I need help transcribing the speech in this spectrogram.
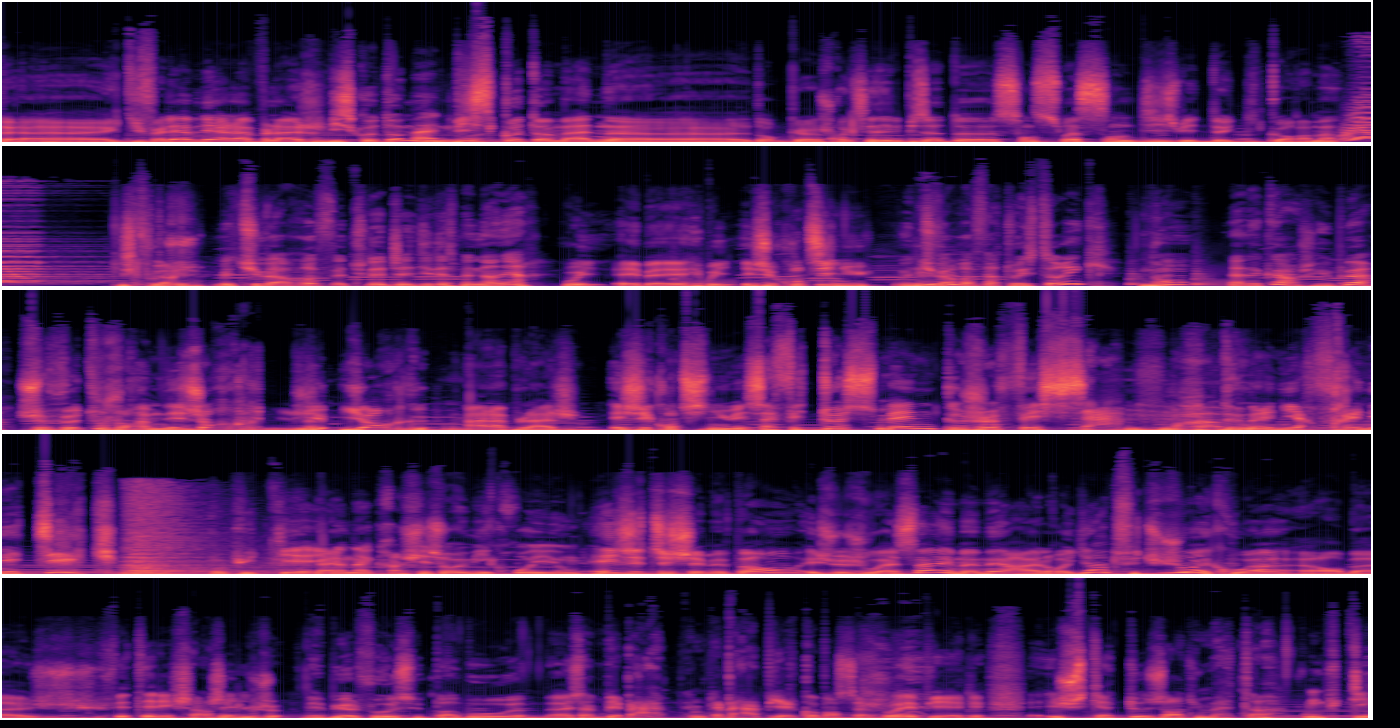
Euh, qu'il fallait amener à la plage. Biscottoman. quoi. Biscottoman, euh, donc euh, je crois que c'était l'épisode 178 de Geekorama. Qu'est-ce qui Mais tu vas refaire. Tu l'as déjà dit la semaine dernière. Oui, eh ben oui, et je continue. Mais tu vas refaire tout l'historique Non, Ah d'accord, j'ai eu peur. je veux toujours amener genre Y- à la plage. Et j'ai continué, ça fait deux semaines que je fais ça. Bravo. De manière frénétique. Oh putain, il Ouais. en a craché sur le micro, donc. Et j'étais chez mes parents et je joue à ça et ma mère elle regarde, fait tu joues à quoi? Alors bah je lui fais télécharger le jeu. Au début elle fait oh, c'est pas beau, ça me plaît pas, ça me plaît pas. Puis elle commence à jouer et puis elle, jusqu'à 2h du matin. Oh putain.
